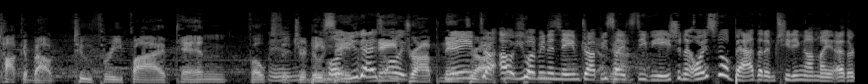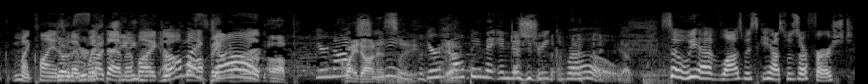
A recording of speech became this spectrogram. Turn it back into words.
talk about two, three, five, ten folks that mm. you're doing. Well, you guys always, name drop. Oh, you want me to name drop besides deviation? I always feel bad that I'm cheating on my other my clients No, when I'm with them. I'm like, oh my propping god, her up. You're not Quite cheating. honestly. You're Yeah. helping the industry grow. So we have Laws Whiskey House was our first.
